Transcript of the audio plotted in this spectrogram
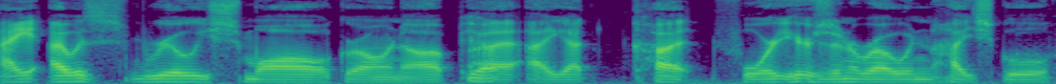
I I was really small growing up. Yeah. I, I got cut four years in a row in high school,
